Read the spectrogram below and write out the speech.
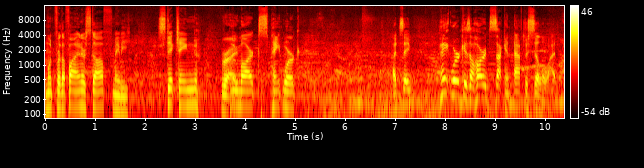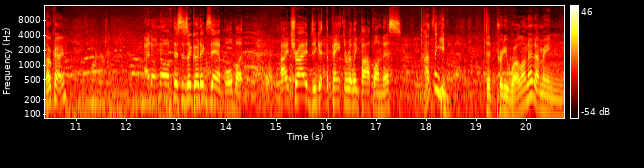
look for the finer stuff, maybe stitching, Right. blue marks, paintwork. I'd say paintwork is a hard second after silhouette. Okay. I don't know if this is a good example, but I tried to get the paint to really pop on this. I think you did pretty well on it. I mean,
